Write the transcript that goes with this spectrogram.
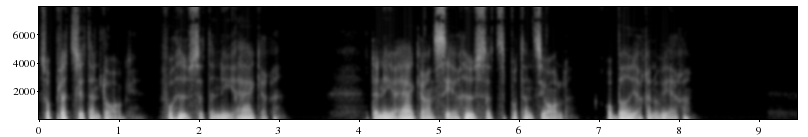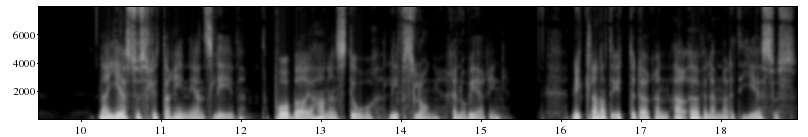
Så plötsligt en dag får huset en ny ägare. Den nya ägaren ser husets potential och börjar renovera. När Jesus flyttar in i ens liv påbörjar han en stor, livslång renovering. Nycklarna till ytterdörren är överlämnade till Jesus.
